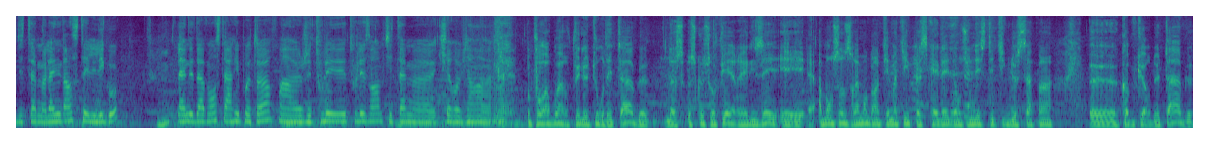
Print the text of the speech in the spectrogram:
des thèmes. L'année dernière c'était les Lego. Mhm. L'année d'avant, c'était Harry Potter. j'ai tous les, tous les ans un petit thème qui revient. Pour avoir fait le tour des tables, ce que Sophie a réalisé est, à mon sens, vraiment dans la thématique parce qu'elle est dans une esthétique de sapin comme cœur de table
